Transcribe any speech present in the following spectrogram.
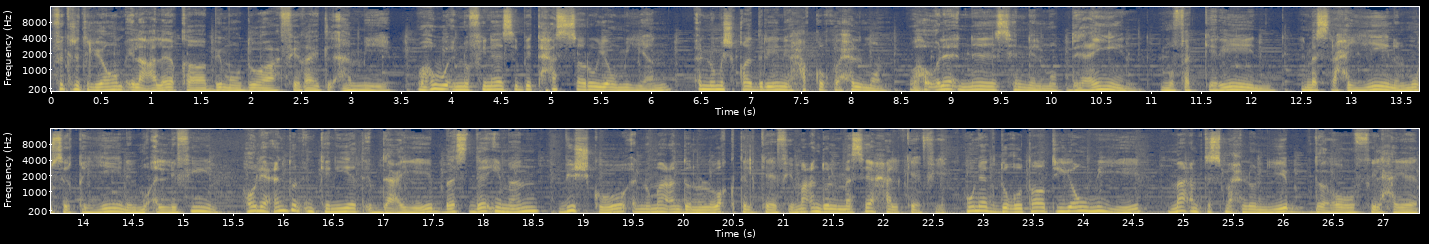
فكرة اليوم إلى علاقة بموضوع في غاية الأهمية. وهو أنه في ناس بيتحسروا يوميا أنه مش قادرين يحققوا حلمهم. وهؤلاء الناس هن المبدعين المفكرين المسرحيين الموسيقيين المؤلفين. هول عندهم إمكانيات إبداعية بس دائما بيشكوا أنه ما عندهم الوقت الكافي ما عندهم المساحة الكافية. هناك ضغوطات يومية ما عم تسمح لهم يبدعوا في الحياة.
